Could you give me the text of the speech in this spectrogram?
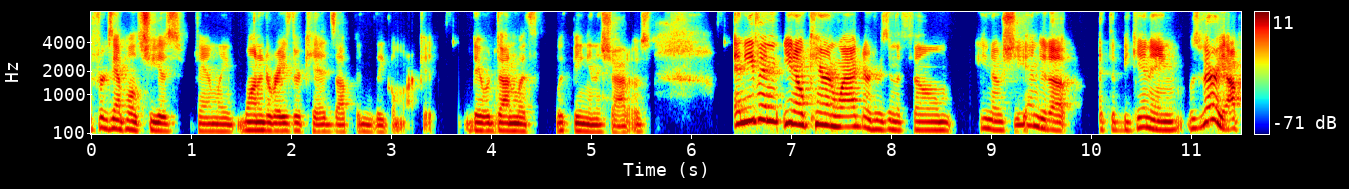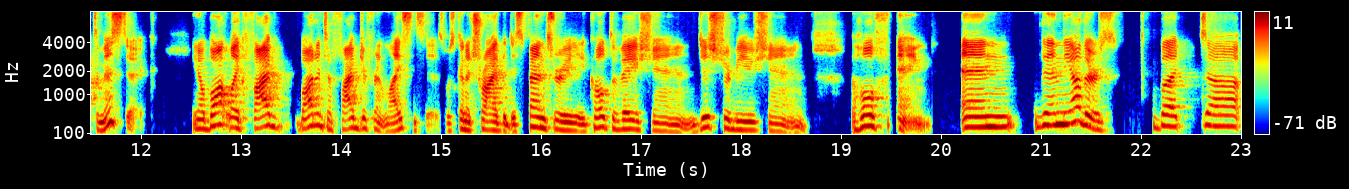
for example, Chia's family wanted to raise their kids up in the legal market. They were done with with being in the shadows. And even, you know, Karen Wagner, who's in the film, you know, she ended up at the beginning was very optimistic. You know, bought like five, bought into five different licenses, was going to try the dispensary, cultivation, distribution, the whole thing. And then the others. But uh,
